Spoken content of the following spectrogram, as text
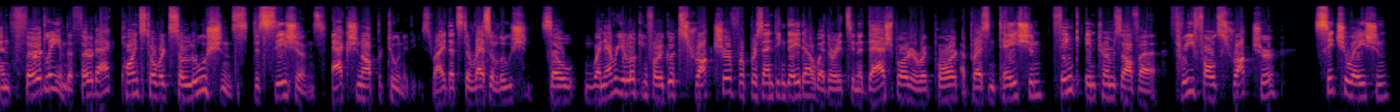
And thirdly, in the third act, points towards solutions, decisions, action opportunities, right? That's the resolution. So whenever you're looking for a good structure for presenting data, whether it's in a dashboard, a report, a presentation, think in terms of a threefold structure situation,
